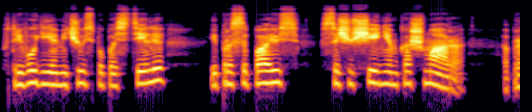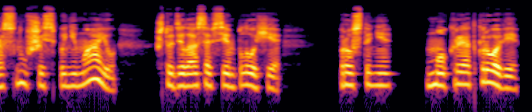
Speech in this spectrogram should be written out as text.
В тревоге я мечусь по постели и просыпаюсь с ощущением кошмара, а проснувшись, понимаю, что дела совсем плохи, просто не мокрые от крови,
